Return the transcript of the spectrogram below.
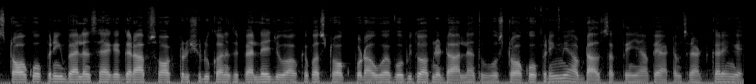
स्टॉक ओपनिंग बैलेंस है कि अगर आप सॉफ्टवेयर शुरू करने से पहले जो आपके पास स्टॉक पड़ा हुआ है, वो भी तो आपने डालना है तो वो स्टॉक ओपनिंग में आप डाल सकते हैं। यहाँ पे आइटम सेलेक्ट करेंगे।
